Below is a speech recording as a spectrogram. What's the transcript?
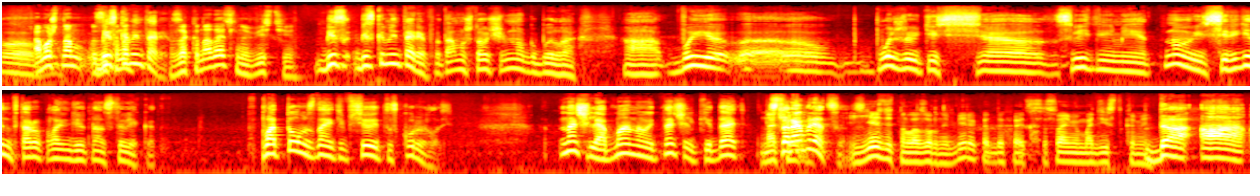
э, А может нам без закона- комментариев. законодательно ввести? Без, без комментариев, потому что очень много было. А, Вы э, пользуетесь э, сведениями ну, из середины второй половины 19 века. Потом, знаете, все это скурилось. Начали обманывать, начали кидать. Начали Старобрядцы. Ездить на Лазурный берег отдыхать со своими модистками. Да, а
